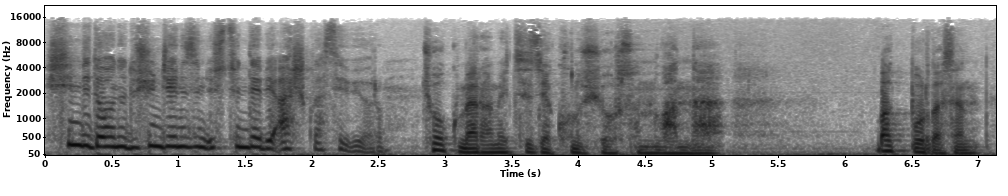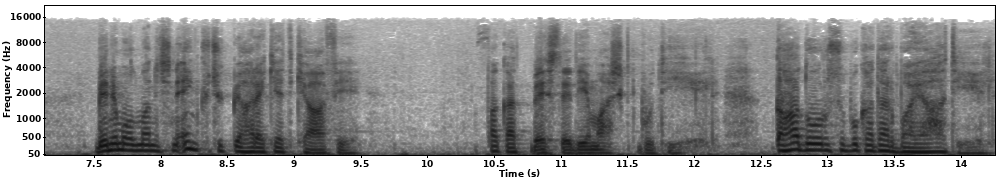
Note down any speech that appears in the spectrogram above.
Şimdi de onu düşüncenizin üstünde bir aşkla seviyorum Çok merhametsizce konuşuyorsun Vanna. Bak buradasın. Benim olman için en küçük bir hareket kafi. Fakat beslediğim aşk bu değil. Daha doğrusu bu kadar bayağı değil.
